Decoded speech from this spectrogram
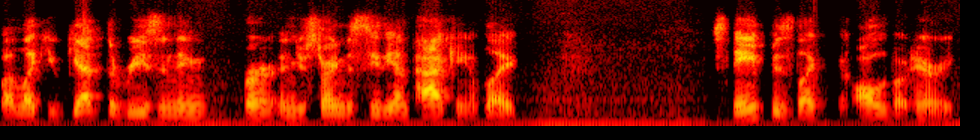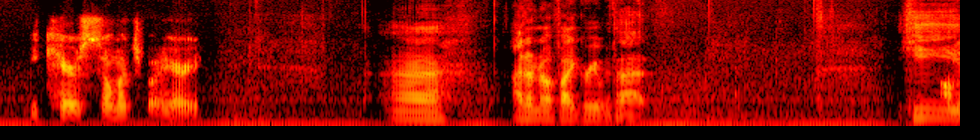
But like you get the reasoning for, and you're starting to see the unpacking of like Snape is like all about Harry. He cares so much about Harry. Uh, I don't know if I agree with that. He, Oh.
